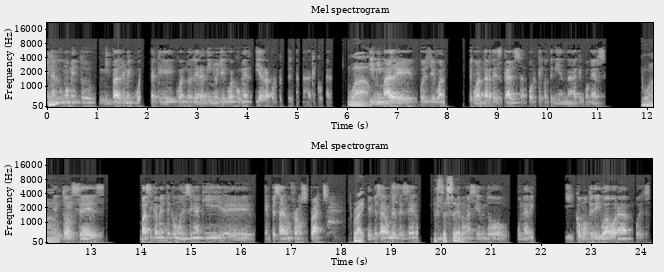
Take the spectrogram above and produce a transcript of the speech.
En algún momento mi padre me cuenta que cuando él era niño llegó a comer tierra porque no tenía nada que comer. Wow. Y mi madre pues llegó a, llegó a andar descalza porque no tenía nada que ponerse. Wow. Entonces, básicamente como dicen aquí, eh, empezaron from scratch. Right. Empezaron desde cero. Cero. Fueron haciendo una vida. Y como te digo, ahora pues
